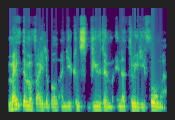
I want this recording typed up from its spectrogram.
make them available, and you can view them in a 3D format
